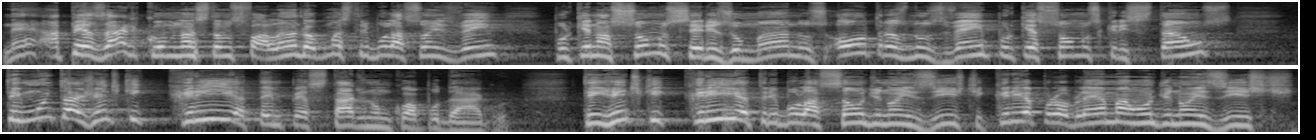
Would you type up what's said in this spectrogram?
Né? Apesar de, como nós estamos falando, algumas tribulações vêm porque nós somos seres humanos, outras nos vêm porque somos cristãos, Tem muita gente que cria tempestade num copo d'água. Tem gente que cria tribulação onde não existe, cria problema onde não existe.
